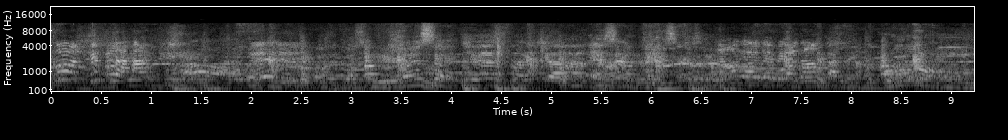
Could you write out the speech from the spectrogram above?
good. People are happy. Now done, Patrick. Sorry, sorry. I you. Somebody agro. I don't to you. I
